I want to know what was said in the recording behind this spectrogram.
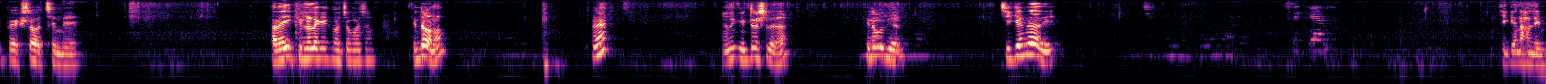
ఇప్పుడు ఎక్స్ట్రా వచ్చింది. అదే ఈ పిల్లలకి కొంచెం కొంచెం. తింటాను ఎందుకు ఇంట్రెస్ట్ లేదా? తినబుద్ది కాదు. చికెన్ అది? చికెన్ హలీం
